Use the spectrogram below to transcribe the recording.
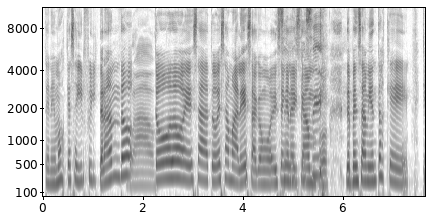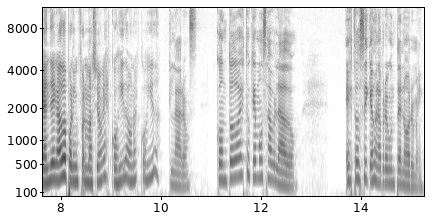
tenemos que seguir filtrando todo esa, toda esa maleza, como dicen en el campo, de pensamientos que, que han llegado por información escogida o no escogida. Claro. Con todo esto que hemos hablado, esto sí que es una pregunta enorme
